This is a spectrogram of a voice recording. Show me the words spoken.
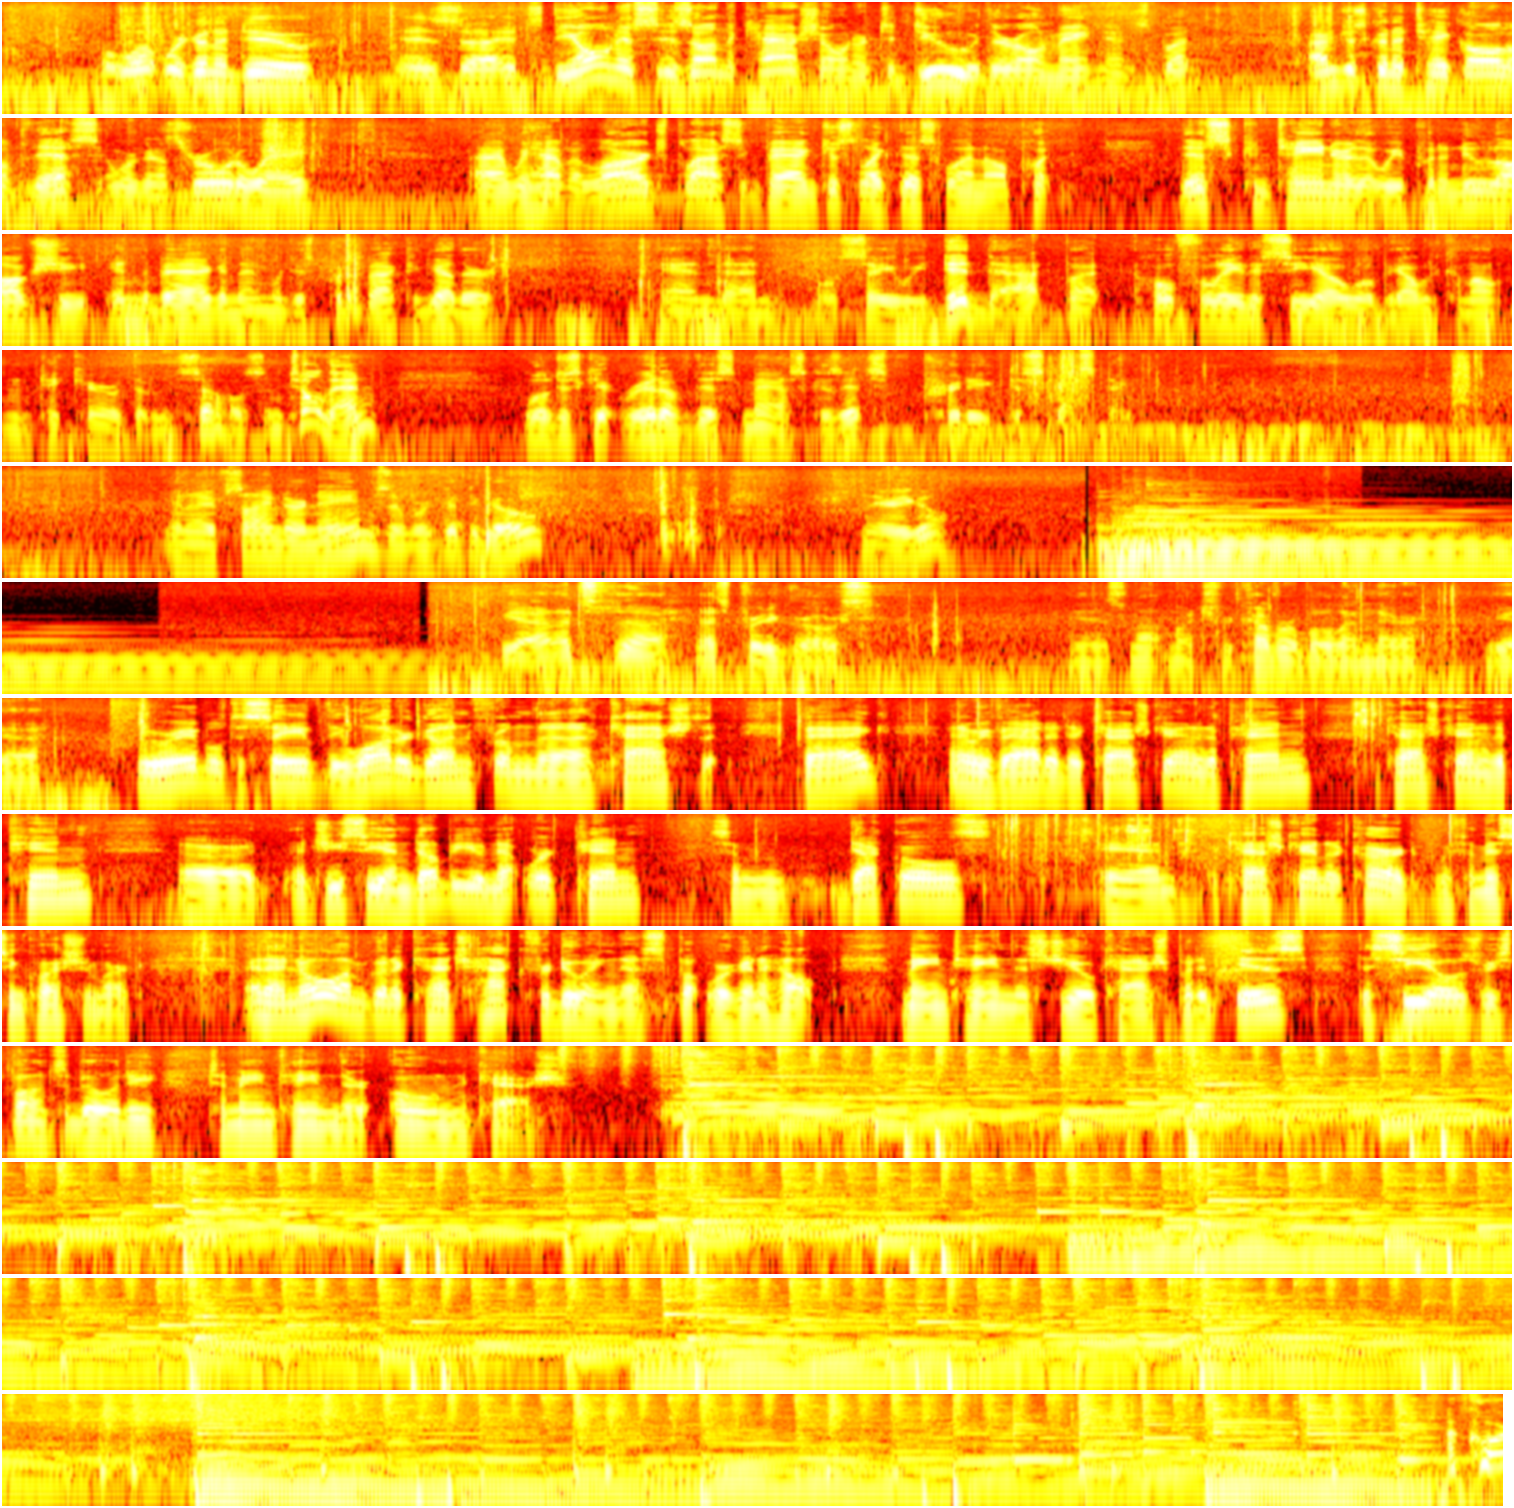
But what we're going to do is, uh, it's the onus is on the cache owner to do their own maintenance, but I'm just going to take all of this and we're going to throw it away. And we have a large plastic bag just like this one. I'll put this container that we put a new log sheet in the bag and then we'll just put it back together and then we'll say we did that but hopefully the CO will be able to come out and take care of it themselves. Until then we'll just get rid of this mess because it's pretty disgusting. And I've signed our names and we're good to go. There you go. Yeah, that's uh, that's pretty gross. Yeah, there's not much recoverable in there. Yeah. We were able to save the water gun from the cache bag and we've added a Cache Canada pen, a Cache Canada pin, uh, a GCNW network pin, some decals, and a Cache Canada card with a missing question mark. And I know I'm going to catch hack for doing this, but we're going to help maintain this geocache. But it is the CO's responsibility to maintain their own cache.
